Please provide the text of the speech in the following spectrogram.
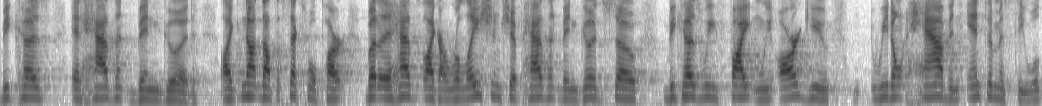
because it hasn't been good. Like not not the sexual part, but it has like our relationship hasn't been good. So because we fight and we argue, we don't have an intimacy. Well,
